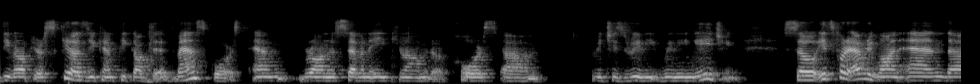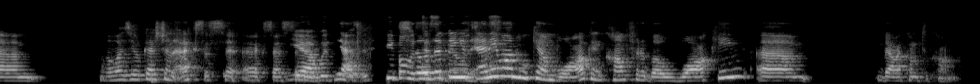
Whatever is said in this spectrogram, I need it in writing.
develop your skills. You can pick up the advanced course and run a seven eight kilometer course um, which is really really engaging. So it's for everyone. And um, what was your question? Access, access. Yeah, with yes. people with so the thing is, anyone who can walk and comfortable walking, um, welcome to come.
